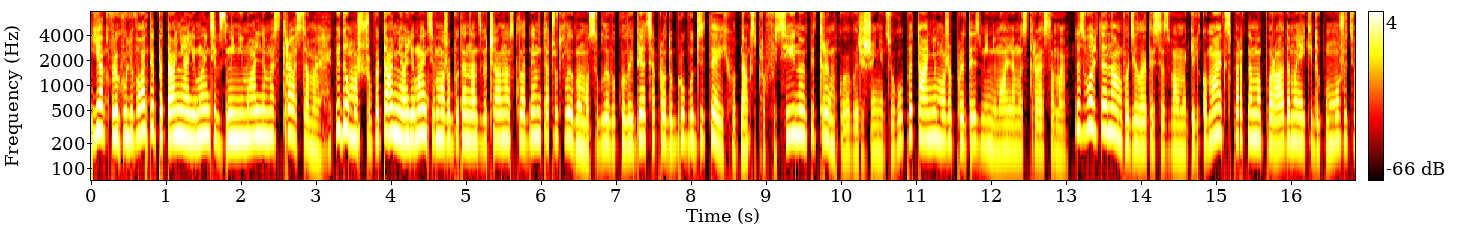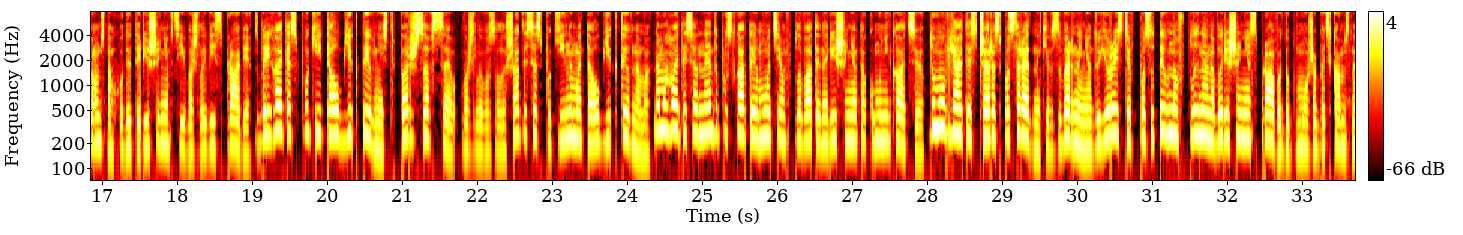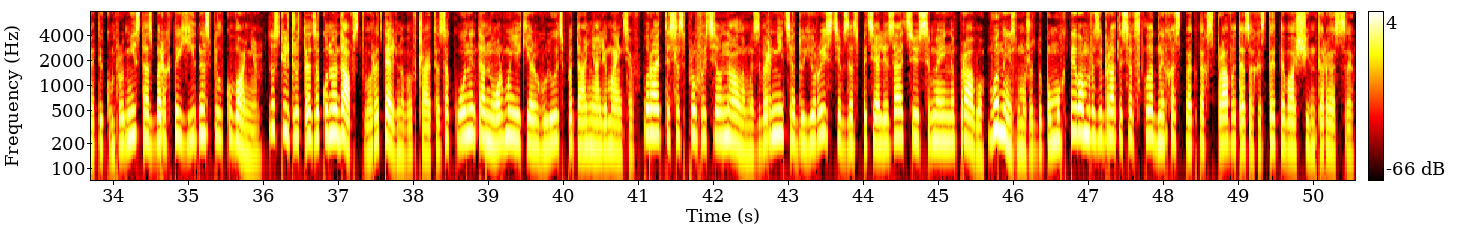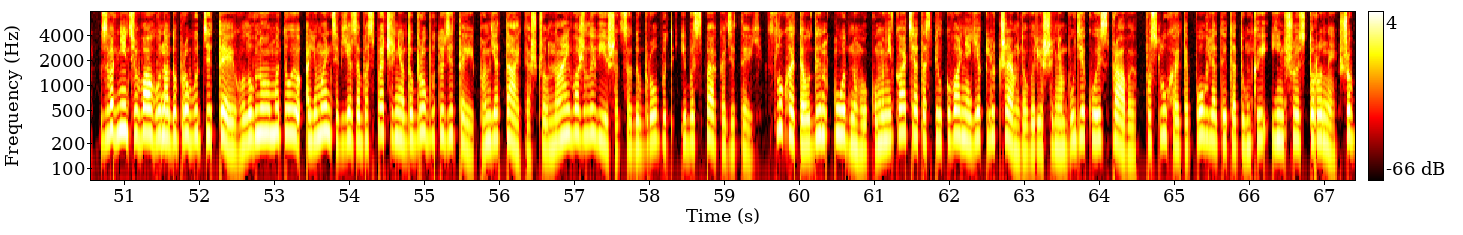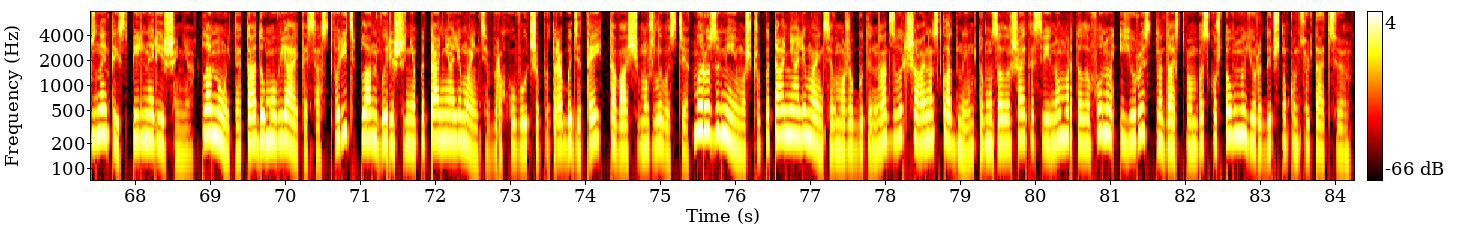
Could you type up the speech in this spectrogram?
Як врегулювати питання аліментів з мінімальними стресами? Відомо, що питання аліментів може бути надзвичайно складним та чутливим, особливо коли йдеться про добробут дітей. Однак з професійною підтримкою вирішення цього питання може пройти з мінімальними стресами. Дозвольте нам поділитися з вами кількома експертними порадами, які допоможуть вам знаходити рішення в цій важливій справі. Зберігайте спокій та об'єктивність. Перш за все, важливо залишатися спокійними та об'єктивними. Намагайтеся не допускати емоціям впливати на рішення та комунікацію. Домовляйтесь через посередників. Звернення до юристів позитивно вплине на вирішення справи, допоможе батькам знайти компроміс та зберегти гідне спілкування. Досліджуйте законодавство, ретельно вивчайте закони та норми, які регулюють питання аліментів. Порадьтеся з професіоналами. Зверніться до юристів за спеціалізацією сімейне право. Вони зможуть допомогти вам розібратися в складних аспектах справи та захистити ваші інтереси. Зверніть увагу на добробут дітей. Головною метою аліментів є забезпечення добробуту дітей. Пам'ятайте, що найважливіше це добробут і безпека дітей. Слухайте один одного. Комунікація та спілкування є ключем до вирішення будь-якої справи. Послухайте погляди та думки іншої сторони, щоб знайти спільне рішення. Плануйте та домовляйтеся. Створіть план вирішення питання аліментів, враховуючи потреби дітей та ваші можливості. Ми розуміємо, що питання аліментів може бути надзвичайно складним, тому залишайте свій номер телефону, і юрист надасть вам безкоштовну юридичну консультацію.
